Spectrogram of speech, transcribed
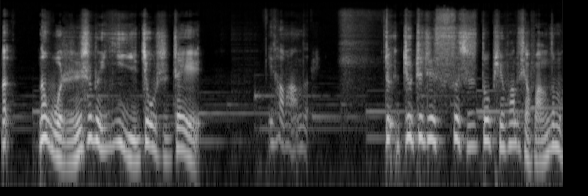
那那我人生的意义就是这一套房子，就就这这四十多平方的小房子吗？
